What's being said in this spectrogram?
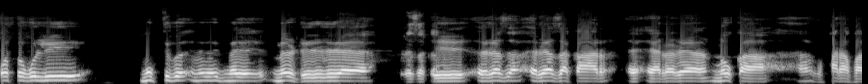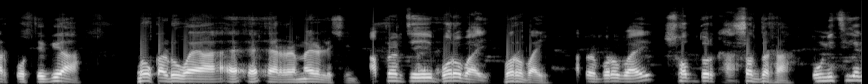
কতগুলি মুক্তি মিলিটারি রাজাকার। এরারে নৌকা ফারাফার করতে গিয়া নৌকা ডুবায়া এরা মেরে লেছেন। আপনার যে বড় ভাই বড় ভাই। আপনার বড় ভাই শব্দর খা সদ্যটা উনি ছিলেন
